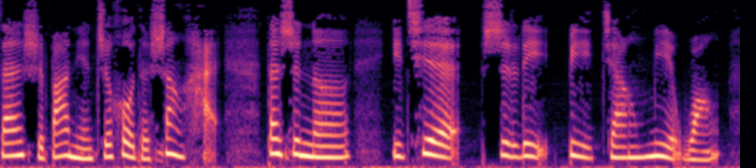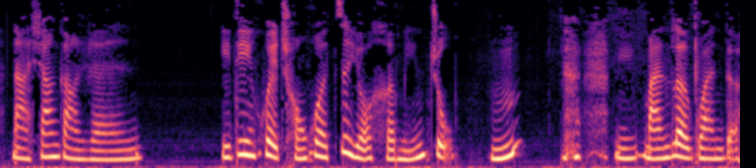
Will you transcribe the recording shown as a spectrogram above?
三十八年之后的上海，但是呢，一切势力。必将灭亡，那香港人一定会重获自由和民主。嗯，你蛮乐观的。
